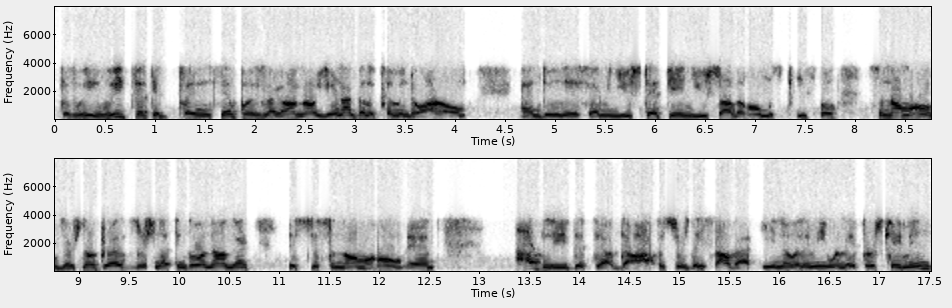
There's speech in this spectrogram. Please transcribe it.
Because we we took it plain and simple. It's like, oh no, you're not going to come into our home and do this. I mean, you stepped in, you saw the home was peaceful. It's a normal home. There's no drugs. There's nothing going on there. It's just a normal home. And I believe that the, the officers they saw that. You know what I mean? When they first came in,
